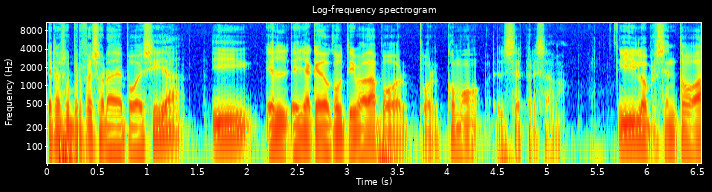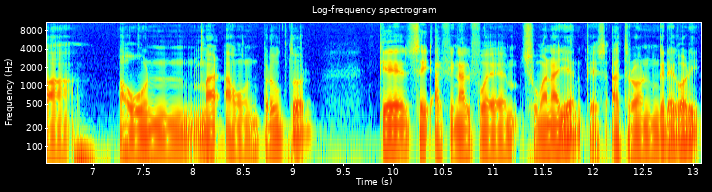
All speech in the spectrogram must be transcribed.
era su profesora de poesía, y él- ella quedó cautivada por, por cómo él se expresaba. Y lo presentó a, a un, a un productor, que se- al final fue su manager, que es Atron Gregory,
